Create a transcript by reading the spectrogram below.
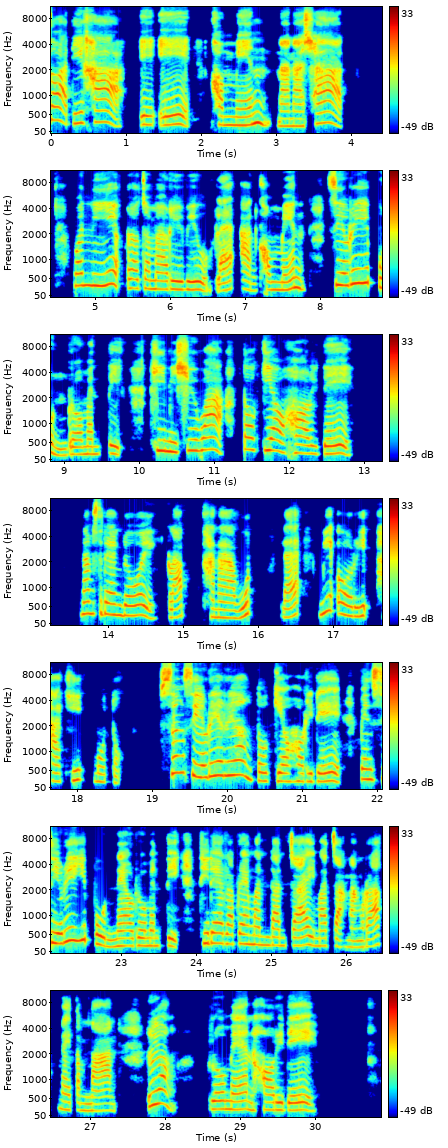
สวัสดีค่ะ AA คอมเมนต์ นานาชาติ วันนี้เราจะมารีวิวและอ่านคอมเมนต์ ซีรีส์ญี่ปุ่นโรแมนติก ที่มีชื่อว่าโตเกียวฮอลิเดย์นำแสดงโดยกลับคณาวุฒิและมิโอริทาคิโมโตะซึ่งซีรีส์เรื่องโตเกียวฮอลิเดย์เป็นซีรีส์ญี่ปุ่นแนวโรแมนติก ที่ได้รับแรงบันดาลใจมาจากหนังรักในตำนาน เรื่อง Romance Holiday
